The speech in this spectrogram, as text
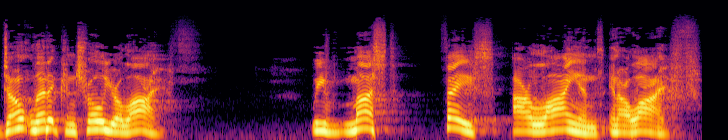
don't let it control your life. We must face our lions in our life.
